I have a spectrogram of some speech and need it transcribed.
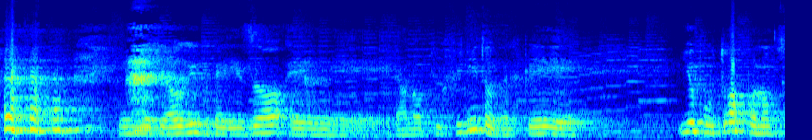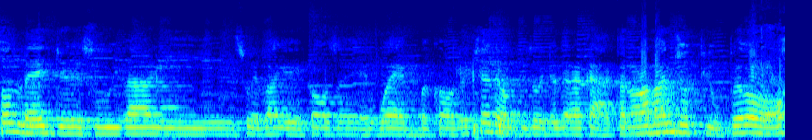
invece ho ripreso e non ho più finito perché io purtroppo non so leggere sui vari, sulle varie cose web, cose eccetera, ho bisogno della carta, non la mangio più, però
